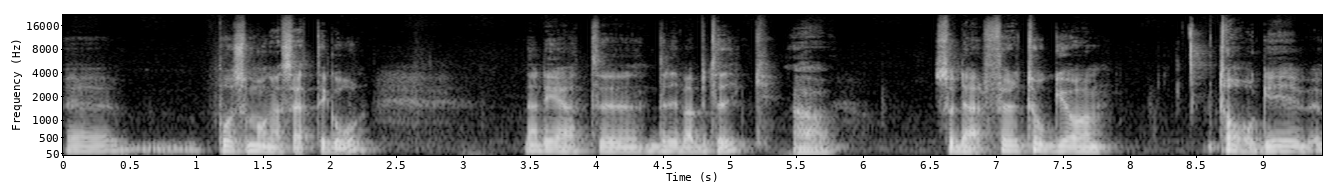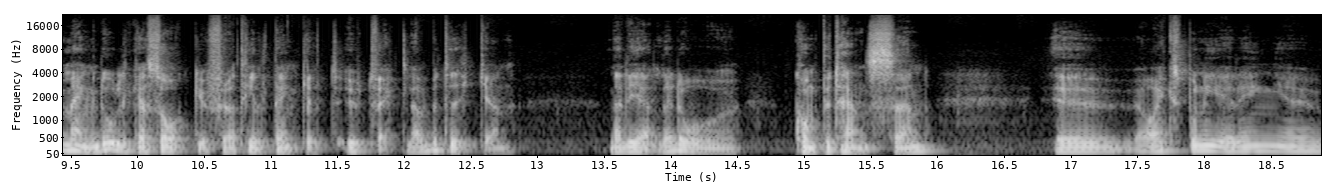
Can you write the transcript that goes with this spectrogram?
eh, på så många sätt det går när det är att eh, driva butik. Ja. Så därför tog jag tag i mängd olika saker för att helt enkelt utveckla butiken. När det gäller då kompetensen, eh, ja, exponering, eh,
